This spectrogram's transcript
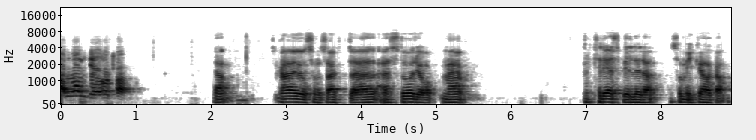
skal velge å ta. Ja. Jeg er jo som sagt Jeg, jeg står jo med tre spillere som ikke har kamp.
